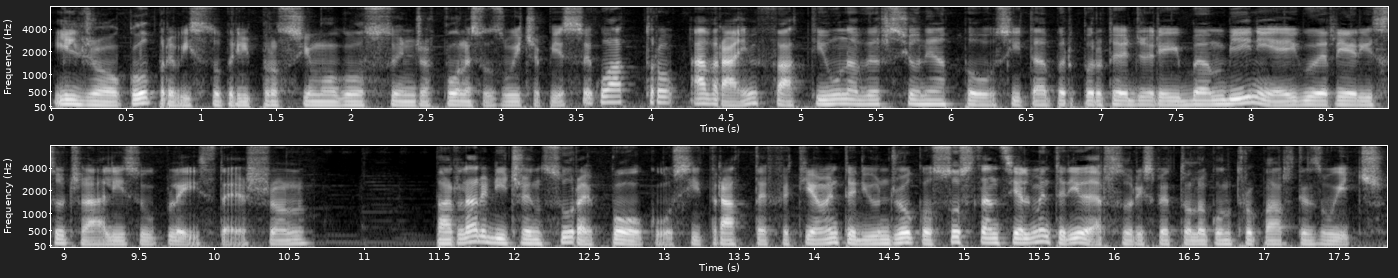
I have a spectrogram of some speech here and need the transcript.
Il gioco, previsto per il prossimo agosto in Giappone su Switch e PS4, avrà infatti una versione apposita per proteggere i bambini e i guerrieri sociali su PlayStation. Parlare di censura è poco, si tratta effettivamente di un gioco sostanzialmente diverso rispetto alla controparte Switch.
